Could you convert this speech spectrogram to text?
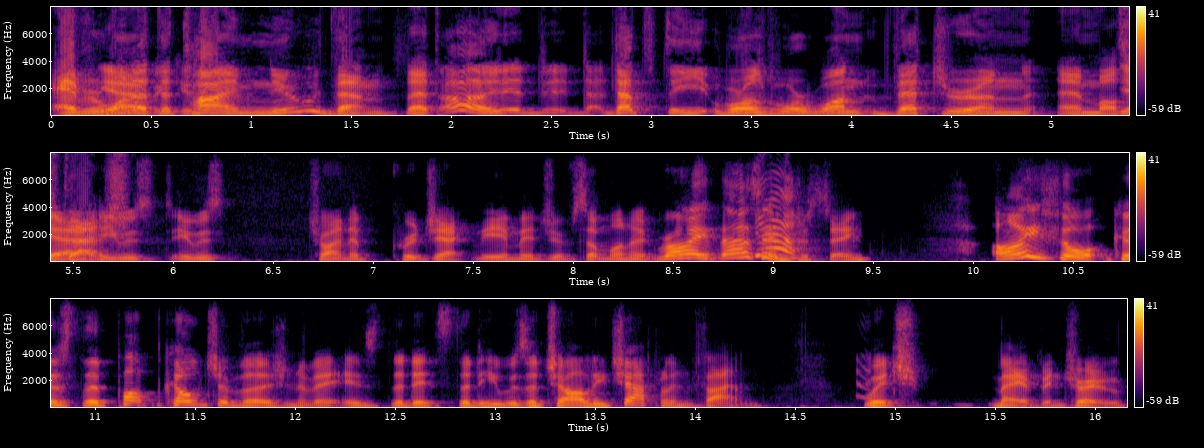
everyone yeah, at because... the time knew them that oh, it, it, that's the World War One veteran uh, mustache. Yeah, he was he was trying to project the image of someone. Who, right, that's yeah. interesting. I thought because the pop culture version of it is that it's that he was a Charlie Chaplin fan, which may have been true.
